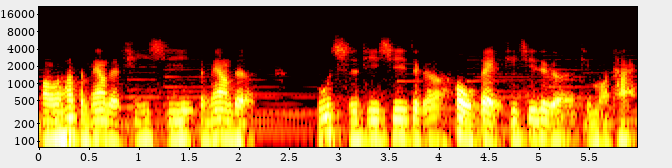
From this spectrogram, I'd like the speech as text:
哦，他怎么样的提息，怎么样的。扶持提西这个后辈，提西这个提摩太，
